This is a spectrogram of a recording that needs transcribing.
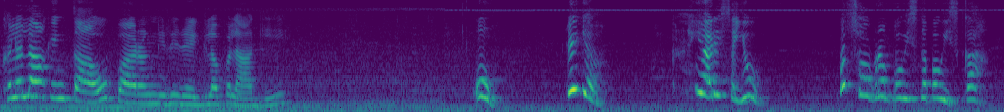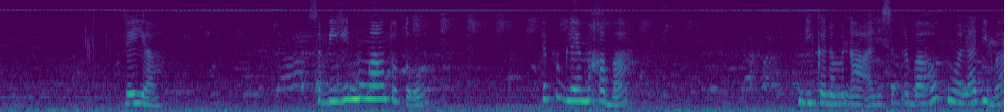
kalalaking tao parang niriregla palagi. Oh, Rhea, ano nangyari sa'yo? Ba't sobrang pawis na pawis ka? Leia, sabihin mo nga ang totoo. May problema ka ba? Hindi ka naman aalis sa trabaho kung wala, di ba?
